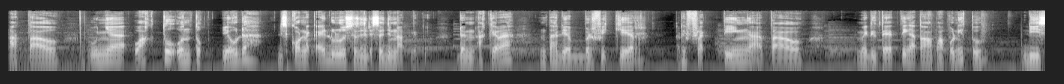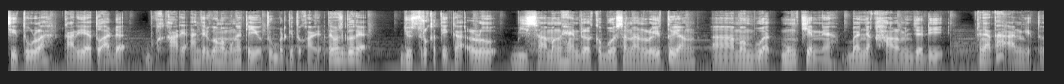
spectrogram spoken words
Atau punya waktu untuk ya udah disconnect aja dulu sejenak gitu dan akhirnya entah dia berpikir reflecting atau meditating atau apa pun itu di situlah karya itu ada. Bukan karya anjir gue ngomongnya kayak youtuber gitu karya. Tapi maksud gue kayak justru ketika lu bisa menghandle kebosanan lu itu yang uh, membuat mungkin ya banyak hal menjadi kenyataan gitu.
